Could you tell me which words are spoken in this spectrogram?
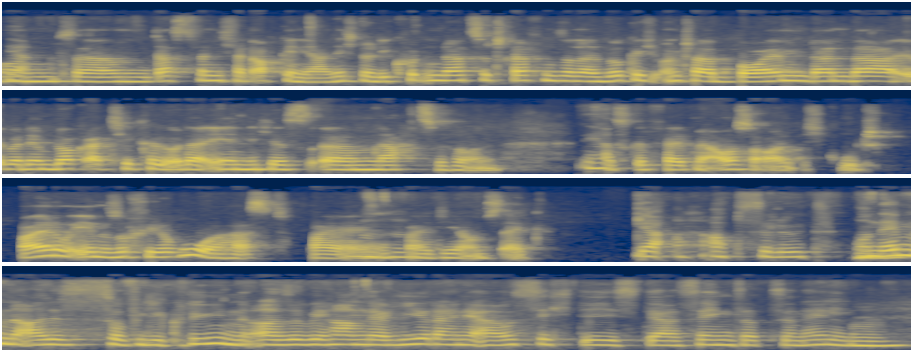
Und ja. ähm, das finde ich halt auch genial. Nicht nur die Kunden da zu treffen, sondern wirklich unter Bäumen dann da über den Blogartikel oder ähnliches ähm, nachzuhören. Ja. Das gefällt mir außerordentlich gut, weil du eben so viel Ruhe hast bei, mhm. bei dir ums Eck. Ja, absolut. Und mhm. eben alles so viel Grün. Also wir haben ja hier eine Aussicht, die ist ja sensationell. Mhm.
